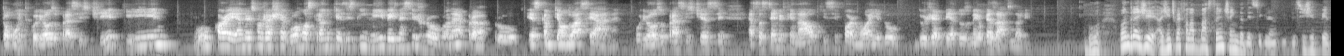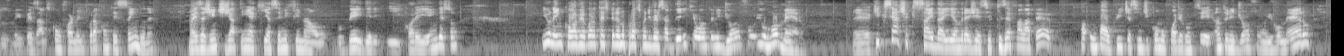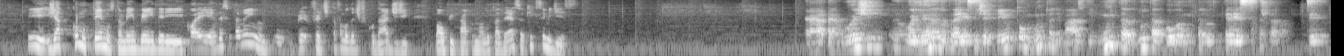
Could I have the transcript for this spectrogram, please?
estou muito curioso para assistir e o Corey Anderson já chegou mostrando que existem níveis nesse jogo, né, para o ex-campeão do ACA, né? Curioso para assistir esse, essa semifinal que se formou aí do, do GP dos meio pesados, Davi. Boa. O André G, a gente vai falar bastante ainda desse, desse GP dos meio pesados conforme ele for acontecendo, né? Mas a gente já tem aqui a semifinal do Bader e Corey Anderson. E o Nenkov agora tá esperando o próximo adversário dele, que é o Anthony Johnson e o Romero. É, o que, que você acha que sai daí, André G? Se quiser falar até um palpite assim de como pode acontecer Anthony Johnson e Romero. E já como temos também Bader e Corey Anderson, também o Fertita falou da dificuldade de palpitar para uma luta dessa. O que, que você me diz? Cara, hoje, olhando para esse GP, eu estou muito animado. Tem muita luta boa, muita luta interessante para acontecer.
